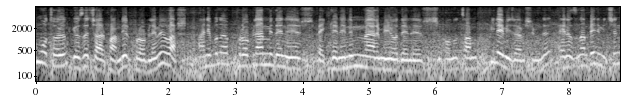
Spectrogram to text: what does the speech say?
Bu motorun göze çarpan bir problemi var. Hani buna problem mi denir, bekleneni mi vermiyor denir, onu tam bilemeyeceğim şimdi. En azından benim için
